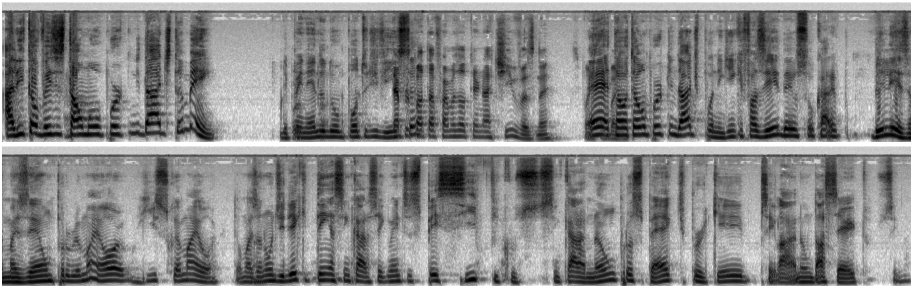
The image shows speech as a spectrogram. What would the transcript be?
Ali talvez está uma oportunidade também. Dependendo do ponto de Até vista. por plataformas alternativas, né? Pode É, tá até uma oportunidade, pô, ninguém quer fazer, daí eu sou o cara, beleza, mas é um problema maior, o risco é maior. Então, mas eu não diria que tem, assim, cara, segmentos específicos, assim, cara, não prospect porque, sei lá, não dá certo, sei lá?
